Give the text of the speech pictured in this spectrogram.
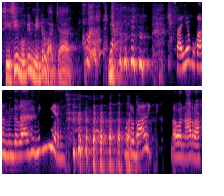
Sisi mungkin minder wajar. Saya bukan minder lagi, minggir. Muter balik, lawan arah.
